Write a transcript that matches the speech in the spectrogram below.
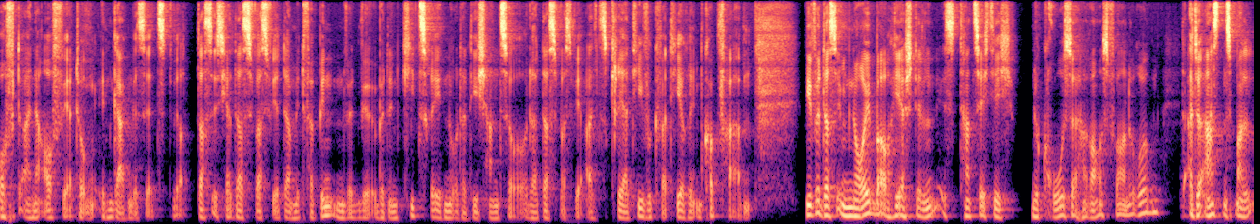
oft eine Aufwertung in Gang gesetzt wird. Das ist ja das, was wir damit verbinden, wenn wir über den Kiez reden oder die Schanze oder das, was wir als kreative Quartiere im Kopf haben. Wie wir das im Neubau herstellen, ist tatsächlich eine große Herausforderung. Also erstens mal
